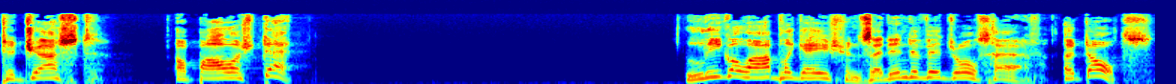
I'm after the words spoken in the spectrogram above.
to just abolish debt? Legal obligations that individuals have, adults.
